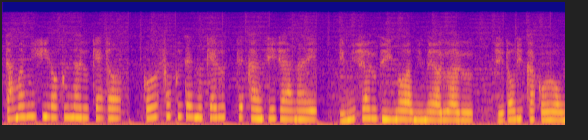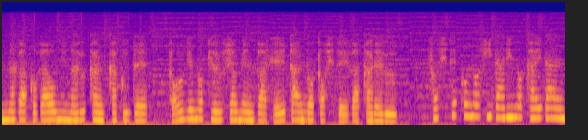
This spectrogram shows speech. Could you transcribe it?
たまに広くなるけど、高速で抜けるって感じじゃない。イニシャル D のアニメあるある、自撮り加工女が小顔になる感覚で、峠の急斜面が平坦路として描かれる。そしてこの左の階段、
